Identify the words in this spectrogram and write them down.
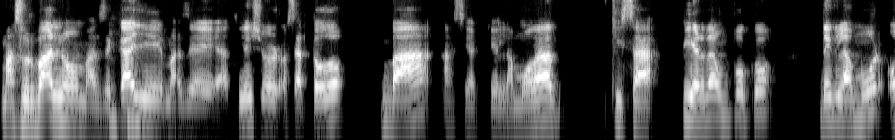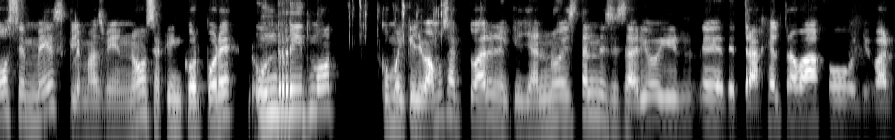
más urbano, más de calle, más de athleisure, o sea, todo va hacia que la moda quizá pierda un poco de glamour o se mezcle más bien, ¿no? O sea, que incorpore un ritmo como el que llevamos actual, en el que ya no es tan necesario ir eh, de traje al trabajo o llevar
